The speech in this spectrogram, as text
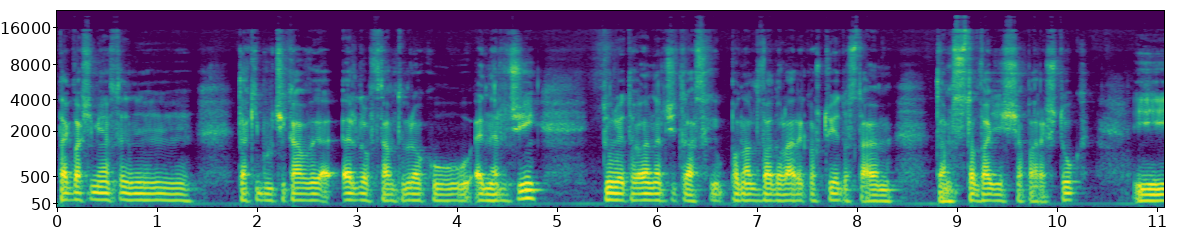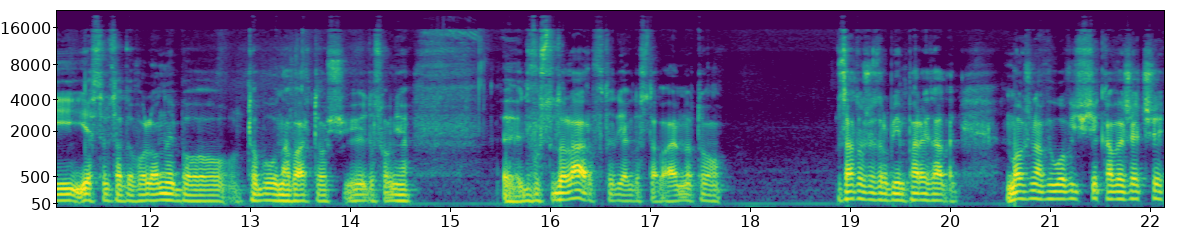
Tak właśnie miałem ten, y, taki był ciekawy airdrop w tamtym roku Energy, które to Energy teraz ponad 2 dolary kosztuje. Dostałem tam 120 parę sztuk i jestem zadowolony, bo to było na wartość y, dosłownie y, 200 dolarów wtedy jak dostawałem, no to za to, że zrobiłem parę zadań. Można wyłowić ciekawe rzeczy,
